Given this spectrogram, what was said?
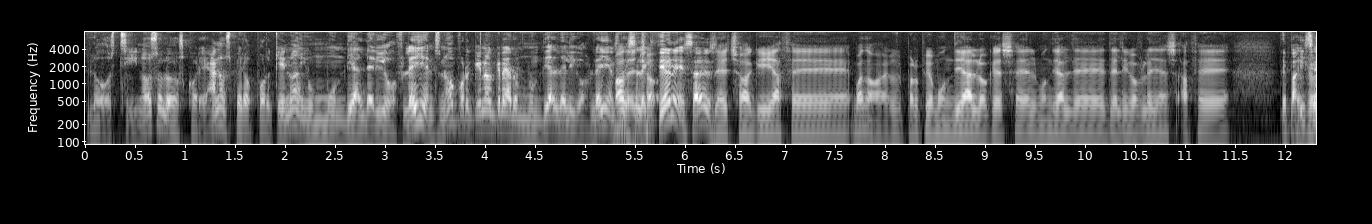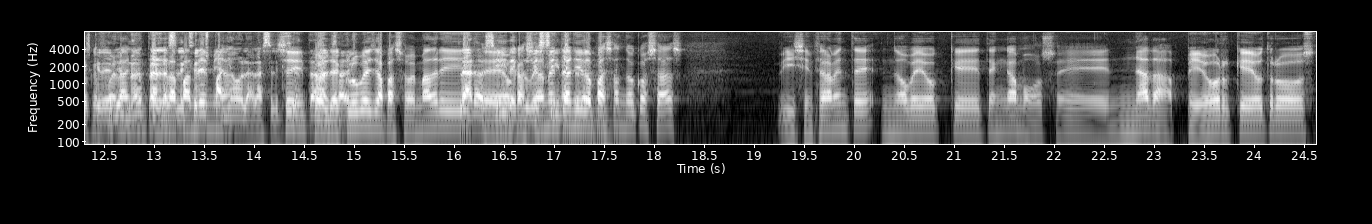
los chinos o los coreanos, pero ¿por qué no hay un mundial de League of Legends, no? ¿Por qué no crear un mundial de League of Legends de, selecciones, sabes? De hecho, aquí hace, bueno, el propio mundial, lo que es el mundial de, League of Legends, hace de países que, fue el año de la, selección española, la selección Sí, pero el de clubes ya pasó en Madrid. Claro, sí, eh, ocasionalmente han ido pasando cosas y sinceramente no veo que tengamos eh, nada peor que otros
